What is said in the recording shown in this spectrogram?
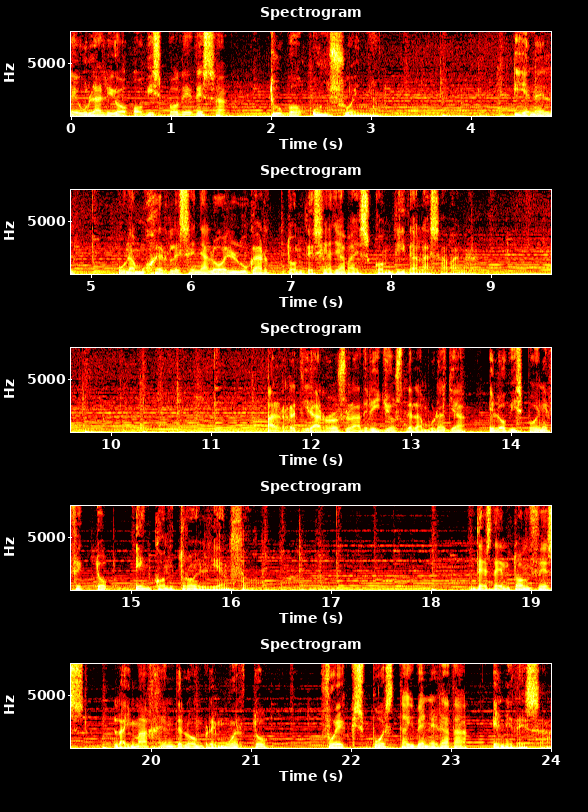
Eulalio, obispo de Edesa, tuvo un sueño. Y en él una mujer le señaló el lugar donde se hallaba escondida la sábana. Al retirar los ladrillos de la muralla, el obispo en efecto encontró el lienzo. Desde entonces, la imagen del hombre muerto fue expuesta y venerada en Edesa.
